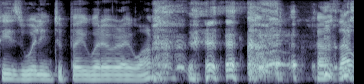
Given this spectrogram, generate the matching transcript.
he's willing to pay whatever I want, hands down.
